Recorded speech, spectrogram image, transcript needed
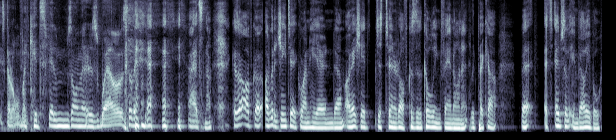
It's got all my kids' films on there as well. So they, That's not because I've got I've got a G-Tech one here, and um, I've actually had to just turn it off because of the cooling fan on it would pick up. But it's absolutely invaluable.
